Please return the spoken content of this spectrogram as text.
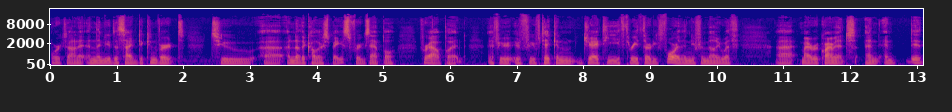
worked on it, and then you decide to convert to uh, another color space, for example, for output, if you if you've taken GIT 334, then you're familiar with uh, my requirement, and and it,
